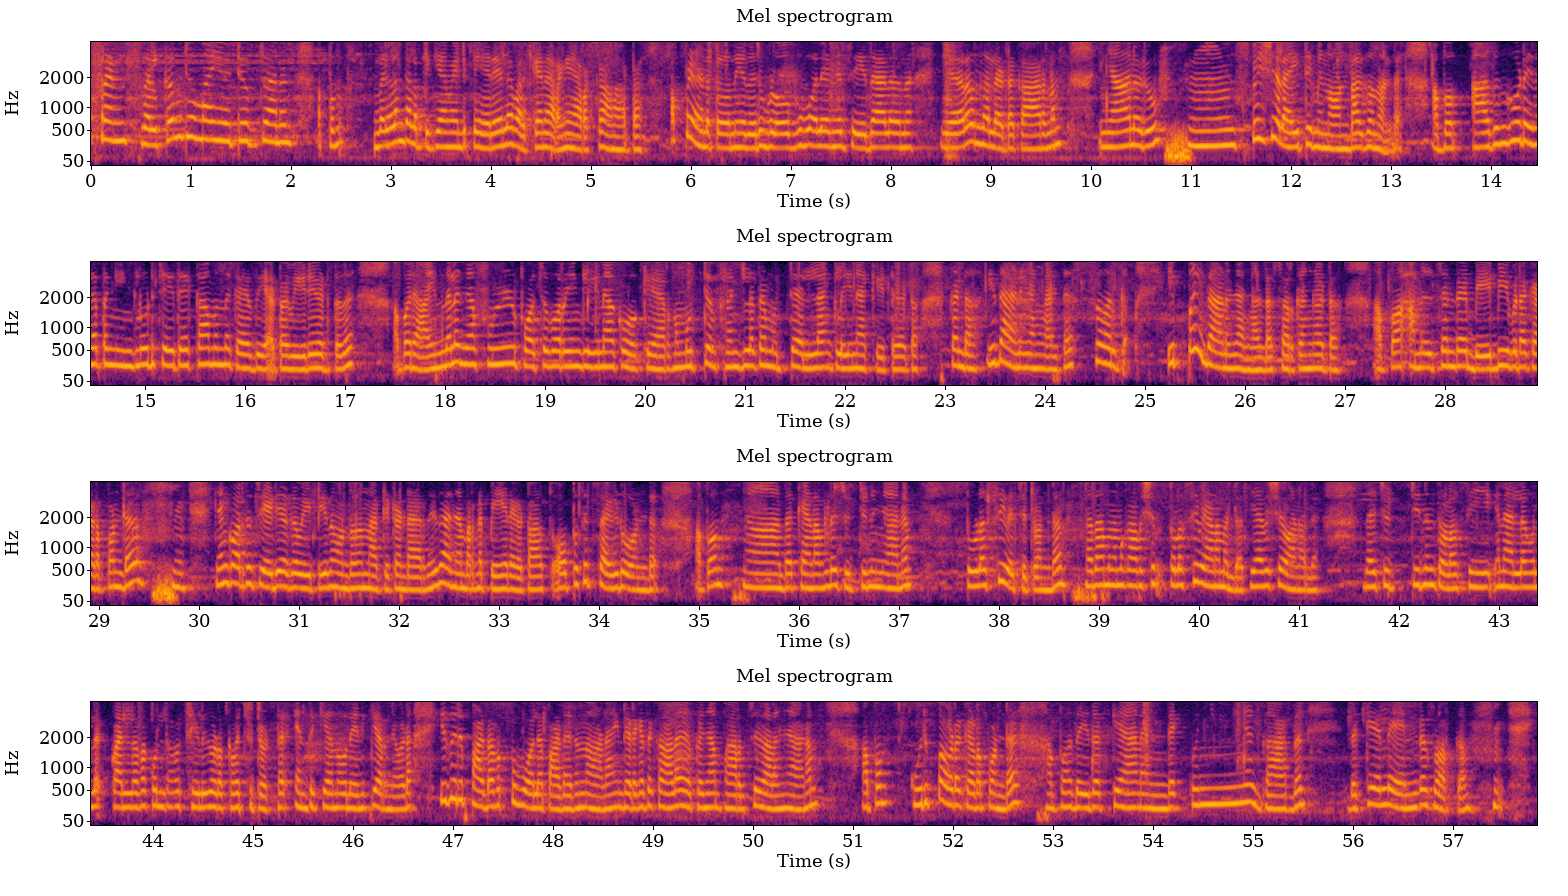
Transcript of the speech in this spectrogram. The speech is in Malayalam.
Hi friends welcome to my YouTube channel. Appam വെള്ളം തിളപ്പിക്കാൻ വേണ്ടി പേരയില വറക്കാൻ ഇറങ്ങി ഇറക്കാണ് കേട്ടോ. അപ്പോഴാണ് തോന്നിയത് ഒരു വ്ളോഗ് പോലെ അങ്ങ് ചെയ്താലോ എന്ന്. വേറെ ഒന്നുമല്ല കേട്ടോ കാരണം ഞാനൊരു സ്പെഷ്യൽ ഐറ്റം ഇന്ന് ഉണ്ടാക്കുന്നുണ്ട്. അപ്പം അതും കൂടെ ഇതിനകത്തങ്ങ് ഇൻക്ലൂഡ് ചെയ്തേക്കാമെന്ന് കരുതി കേട്ടോ വീഡിയോ എടുത്തത്. അപ്പോൾ ഇന്നലെ ഞാൻ ഫുൾ പോച്ചപ്പുറയും ക്ലീനാക്കും ഒക്കെ ആയിരുന്നു. മുറ്റം ഫ്രണ്ടിലത്തെ മുറ്റം എല്ലാം ക്ലീനാക്കിയിട്ട് കേട്ടോ. കണ്ടോ ഇതാണ് ഞങ്ങളുടെ സ്വർഗം ഇപ്പം ഇതാണ് ഞങ്ങളുടെ സ്വർഗം കേട്ടോ. അപ്പോൾ അമൽച്ചന്റെ ബേബി ഇവിടെ കിടപ്പുണ്ട്. ഞാൻ കുറച്ച് ചെടിയൊക്കെ വീട്ടിൽ നിന്ന് കൊണ്ടുവന്ന് നട്ടിട്ടുണ്ടായിരുന്നു. ഇതാണ് ഞാൻ പറഞ്ഞ പേര് കേട്ടോ. ആ ഓപ്പോസിറ്റ് സൈഡും ഉണ്ട്. അപ്പം അത് കിണറിന്റെ ചുറ്റിനും ഞാൻ തുളസി വെച്ചിട്ടുണ്ട്. അതാകുമ്പോൾ നമുക്ക് ആവശ്യം തുളസി വേണമല്ലോ അത്യാവശ്യമാണല്ലോ. അതായത് ചുറ്റിനും തുളസി ഇങ്ങനെ നല്ല പോലെ കല്ലറ കൊല്ലറ ചെളികളൊക്കെ വെച്ചിട്ടുണ്ട്. എന്തൊക്കെയാണെന്ന് പോലെ എനിക്ക് അറിഞ്ഞൂടാ ഇതൊരു പടർപ്പ് പോലെ പടരുന്നതാണ്. അതിന്റെ ഇടയ്ക്കത്തെ കളയൊക്കെ ഞാൻ പറിച്ച് കളഞ്ഞാണ്. അപ്പം കുരുപ്പ് അവിടെ കിടപ്പുണ്ട്. അപ്പോൾ അത് ഇതൊക്കെയാണ് എന്റെ കുഞ്ഞ് ഗാർഡൻ. ഇതൊക്കെയല്ലേ എന്റെ സ്വർഗം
